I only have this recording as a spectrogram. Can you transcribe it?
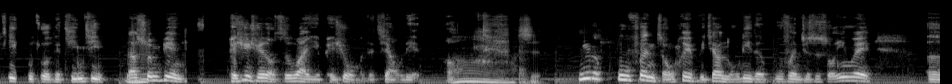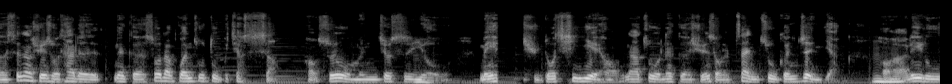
技术做一个精进。那顺便培训选手之外，也培训我们的教练。哦，是。一个部分总会比较努力的部分，就是说，因为呃，身上选手他的那个受到关注度比较少，好，所以我们就是有没。许多企业哈，那做那个选手的赞助跟认养，啊，例如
